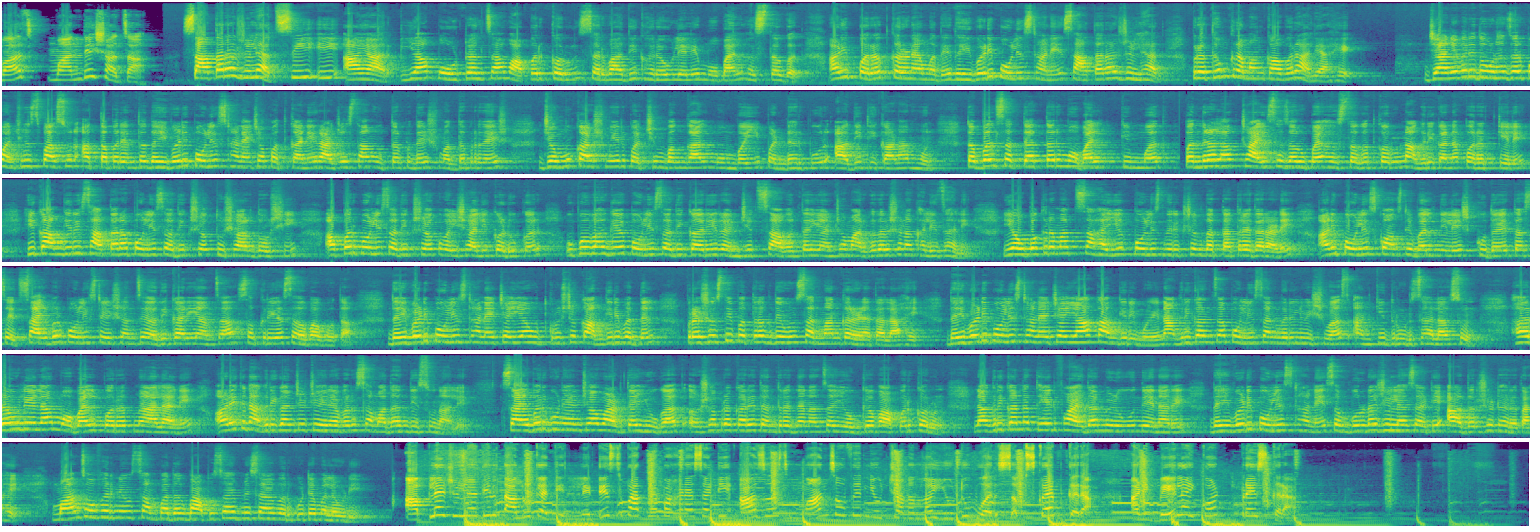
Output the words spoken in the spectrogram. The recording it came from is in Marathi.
आवाज मानदेशाचा. सातारा जिल्ह्यात सीई आय आर या पोर्टलचा वापर करून सर्वाधिक हरवलेले मोबाईल हस्तगत आणि परत करण्यामध्ये दहिवडी पोलीस ठाणे सातारा जिल्ह्यात प्रथम क्रमांकावर आले आहे. जानेवारी दोन हजार पंचवीसपासून आतापर्यंत दहिवडी पोलीस ठाण्याच्या पथकाने राजस्थान उत्तर प्रदेश मध्य प्रदेश जम्मू काश्मीर पश्चिम बंगाल मुंबई पंढरपूर आदी ठिकाणांहून तब्बल सत्याहत्तर मोबाईल किंमत पंधरा लाख चाळीस हजार रुपये हस्तगत करून नागरिकांना परत केले. ही कामगिरी सातारा पोलीस अधीक्षक तुषार दोशी अपर पोलीस अधीक्षक वैशाली कडूकर उपविभागीय पोलीस अधिकारी रणजित सावंत यांच्या मार्गदर्शनाखाली झाली. या उपक्रमात सहाय्यक पोलीस निरीक्षक दत्तात्रय दराडे आणि पोलीस कॉन्स्टेबल निलेश कुदळे तसेच सायबर पोलीस स्टेशनचे अधिकारी यांचा सक्रिय सहभाग होता. दहिवडी पोलीस ठाण्याच्या या उत्कृष्ट कामगिरीबद्दल प्रशस्तीपत्रक देऊन सन्मान करण्यात आला आहे. दहिवडी पोलीस ठाण्याच्या या कामगिरीमुळे नागरिकांचा पोलिसांवरील विश्वास आणखी दृढ झाला असून हरवलेला मोबाईल परत मिळाल्याने अनेक नागरिकांच्या चेहऱ्यावर समाधान दिसून आले. सायबर गुन्ह्यांच्या वाढत्या युगात अशा प्रकारे तंत्रज्ञानाचा योग्य वापर करून नागरिकांना थेट फायदा मिळवून देणारे दहिवडी पोलीस ठाणे संपूर्ण जिल्ह्यासाठी आदर्श ठरत आहे. मान सोफर न्यूज संपादक बापूसाहेब मिसाळ वरकुटे मलवडी. आपल्या जिल्ह्यातील तालुक्यातील लेटेस्ट बातम्या पाहण्यासाठी आजच मान चौफेर न्यूज चॅनलला यूट्यूबवर सबस्क्राईब करा आणि बेल आयकॉन प्रेस करा.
